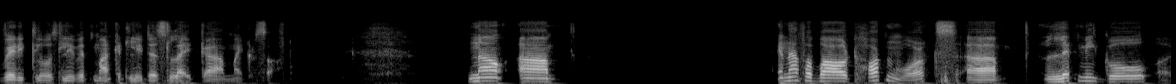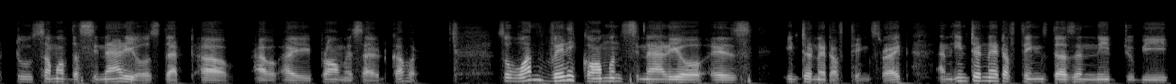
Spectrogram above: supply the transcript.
very closely with market leaders like uh, Microsoft. Now, um, enough about Hortonworks. Uh, let me go uh, to some of the scenarios that uh, I, I promised I would cover. So one very common scenario is Internet of Things, right? And Internet of Things doesn't need to be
